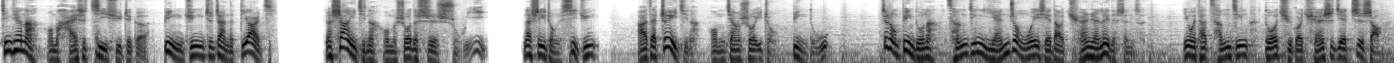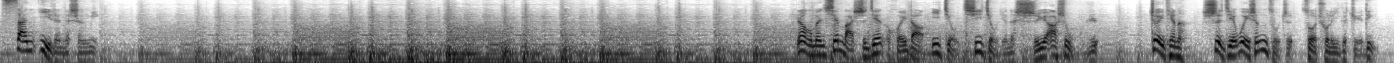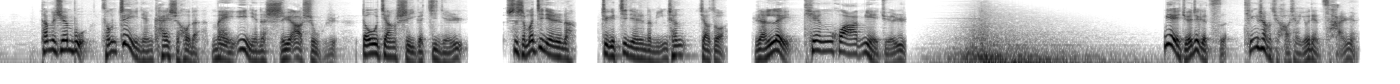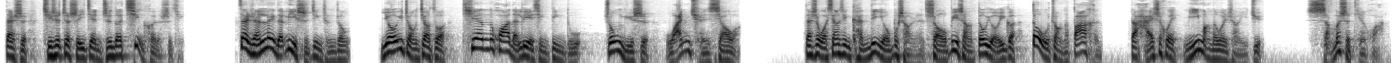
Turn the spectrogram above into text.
今天呢，我们还是继续这个病菌之战的第二集。那上一集呢，我们说的是鼠疫，那是一种细菌；而在这一集呢，我们将说一种病毒。这种病毒呢，曾经严重威胁到全人类的生存，因为它曾经夺取过全世界至少三亿人的生命。让我们先把时间回到一九七九年的十月二十五日，这一天呢，世界卫生组织做出了一个决定，他们宣布从这一年开始后的每一年的十月二十五日都将是一个纪念日，是什么纪念日呢？这个纪念日的名称叫做人类天花灭绝日。灭绝这个词听上去好像有点残忍，但是其实这是一件值得庆贺的事情。在人类的历史进程中，有一种叫做天花的烈性病毒，终于是完全消亡。但是我相信，肯定有不少人手臂上都有一个豆状的疤痕，但还是会迷茫的问上一句：什么是天花？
